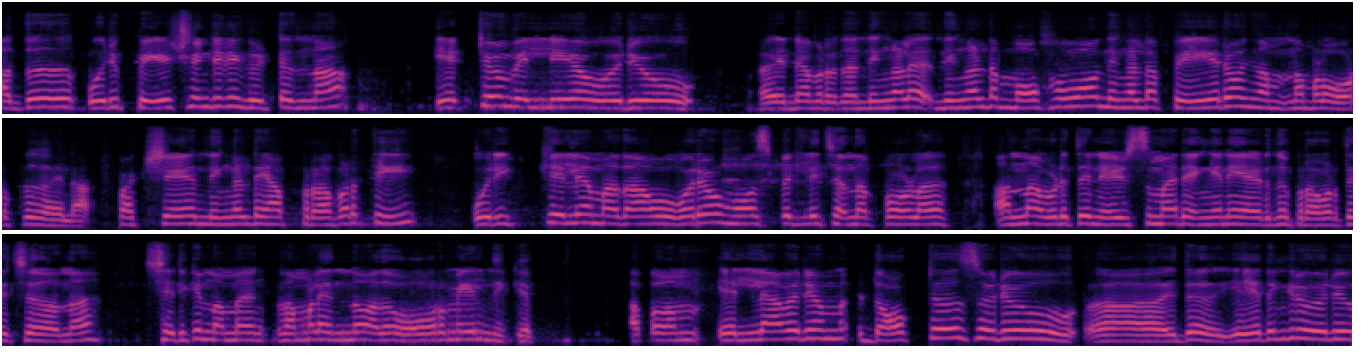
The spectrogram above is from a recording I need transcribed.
അത് ഒരു പേഷ്യന്റിന് കിട്ടുന്ന ഏറ്റവും വലിയ ഒരു എന്നാ പറയുന്നത് നിങ്ങൾ നിങ്ങളുടെ മുഖമോ നിങ്ങളുടെ പേരോ നമ്മൾ ഓർക്കുകയില്ല. പക്ഷേ നിങ്ങളുടെ ആ പ്രവൃത്തി ഒരിക്കലും അത് ആ ഓരോ ഹോസ്പിറ്റലിൽ ചെന്നപ്പോൾ അന്ന് അവിടുത്തെ നേഴ്സുമാർ എങ്ങനെയായിരുന്നു പ്രവർത്തിച്ചതെന്ന് ശരിക്കും നമ്മൾ നമ്മളെന്നും അത് ഓർമ്മയിൽ നിൽക്കും. അപ്പം എല്ലാവരും ഡോക്ടേഴ്സ് ഒരു ഇത് ഏതെങ്കിലും ഒരു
